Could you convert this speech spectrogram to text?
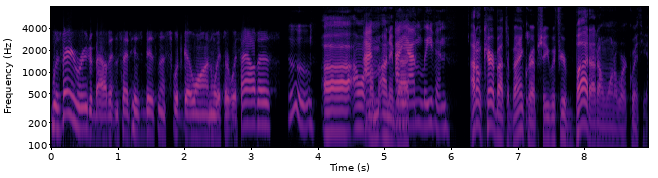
was very rude about it and said his business would go on with or without us. Ooh. Uh, I want I'm, my money back. I back. am leaving. I don't care about the bankruptcy. If you're butt, I don't want to work with you.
